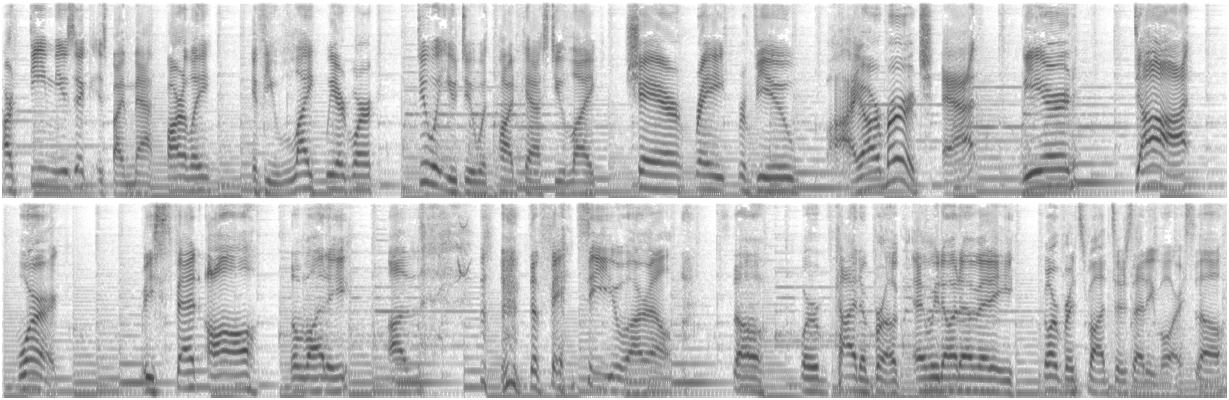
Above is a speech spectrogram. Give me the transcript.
Our theme music is by Matt Farley. If you like weird work, do what you do with podcasts you like. Share, rate, review, buy our merch at weird.work. We spent all the money on the fancy URL. So we're kind of broke and we don't have any corporate sponsors anymore. So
